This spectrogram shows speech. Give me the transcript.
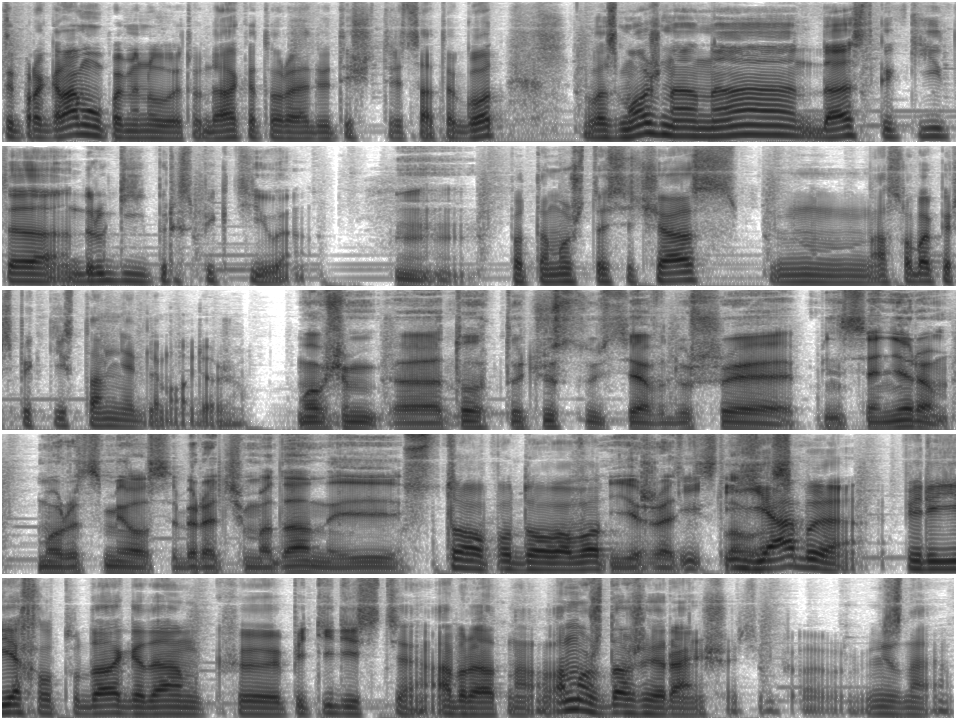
ты программу упомянул эту, да, которая 2030 год. Возможно, она даст какие-то другие перспективы. Мгм. Потому что сейчас м, особо перспектив там нет для молодежи. В общем, э, тот, кто чувствует себя в душе пенсионером, может смело собирать чемоданы и Стопудово. Вот езжать в Кисловодск. я бы переехал туда годам к 50 обратно. А может, даже и раньше. типа, не знаю.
